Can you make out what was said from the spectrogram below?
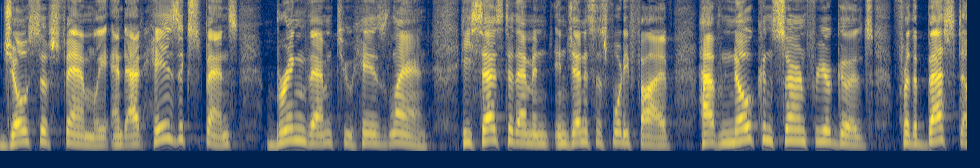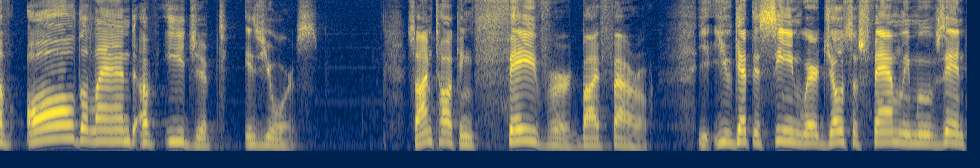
Joseph's family and at his expense bring them to his land. He says to them in, in Genesis 45 Have no concern for your goods, for the best of all the land of Egypt is yours. So I'm talking favored by Pharaoh. You get this scene where Joseph's family moves in,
